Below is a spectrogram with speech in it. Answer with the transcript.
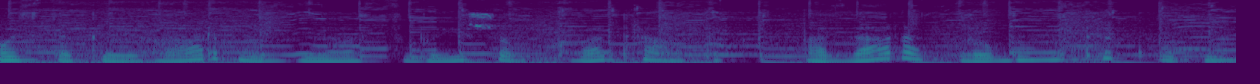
Ось такий гарний в нас вийшов квадратик. А зараз зробимо трикутник.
